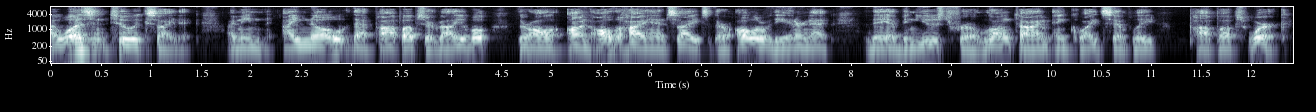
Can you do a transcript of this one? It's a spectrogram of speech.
I wasn't too excited. I mean, I know that pop-ups are valuable. They're all on all the high-end sites. They're all over the internet. They have been used for a long time and quite simply, pop-ups work.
